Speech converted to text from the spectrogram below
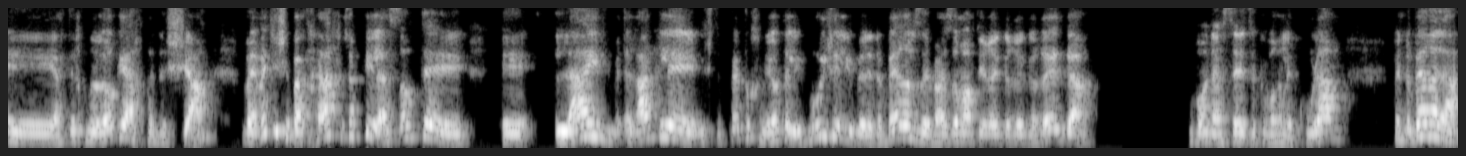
אה, הטכנולוגיה החדשה, והאמת היא שבהתחלה חשבתי לעשות live אה, אה, רק למשתתפי תוכניות הליווי שלי ולדבר על זה, ואז אמרתי רגע, רגע, רגע, בואו נעשה את זה כבר לכולם, ונדבר על ה...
